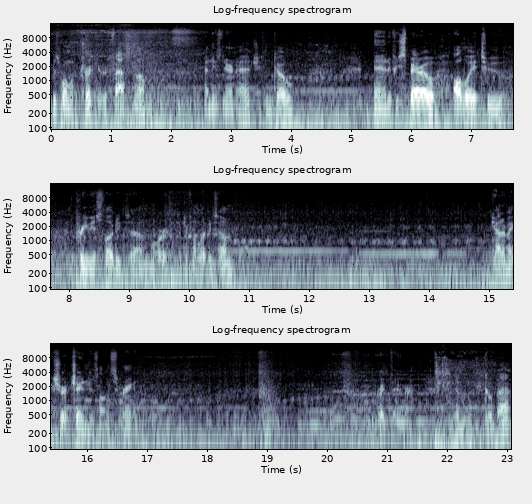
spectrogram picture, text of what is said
Here's one little trick. If you're fast enough and he's near an edge, you can go. And if you sparrow all the way to the previous loading zone or a different loading zone, gotta make sure it changes on the screen. Right there. Then go back.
